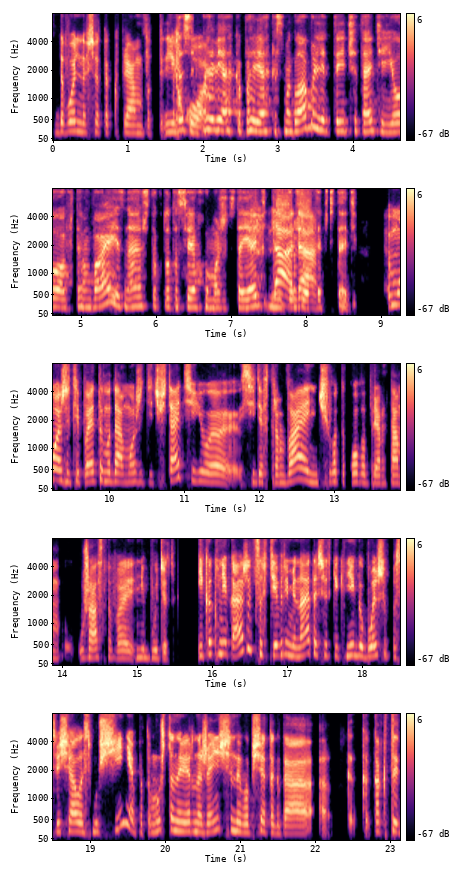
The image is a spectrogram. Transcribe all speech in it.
довольно все так прям вот легко. проверка, проверка. Смогла бы ли ты читать ее в трамвае, зная, что кто-то сверху может стоять да, и тоже да. это читать? Можете, поэтому да, можете читать ее, сидя в трамвае, ничего такого прям там ужасного не будет. И, как мне кажется, в те времена эта все-таки книга больше посвящалась мужчине, потому что, наверное, женщины вообще тогда а, как-то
